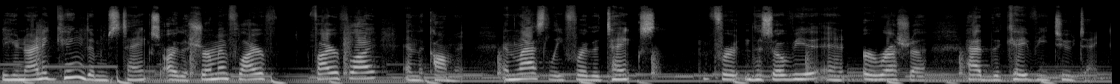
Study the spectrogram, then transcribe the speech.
The United Kingdom's tanks are the Sherman Flyer, Firefly and the Comet. And lastly, for the tanks for the Soviet and or Russia had the KV-2 tank.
